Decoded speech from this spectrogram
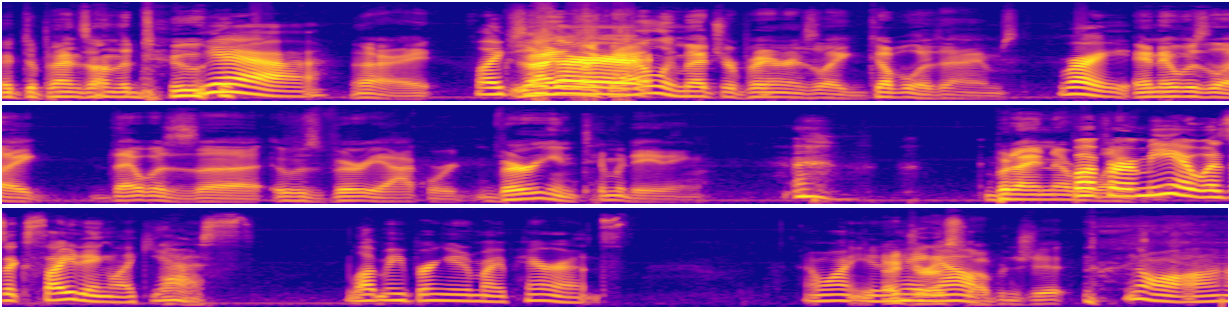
It depends on the dude. Yeah, All right. like either I, like, I only met your parents like a couple of times, right. and it was like that was uh it was very awkward, very intimidating. but I never. But for me, it was exciting. Like, yes, let me bring you to my parents. I want you to I hang dressed out. up and shit. Aw.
